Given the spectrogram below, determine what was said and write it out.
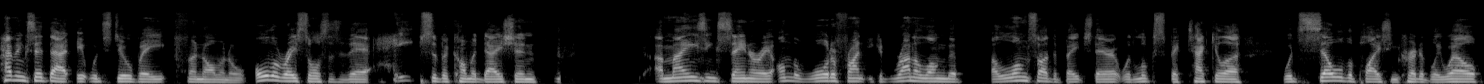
Having said that, it would still be phenomenal. All the resources are there, heaps of accommodation, amazing scenery on the waterfront. You could run along the alongside the beach there. It would look spectacular. Would sell the place incredibly well.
